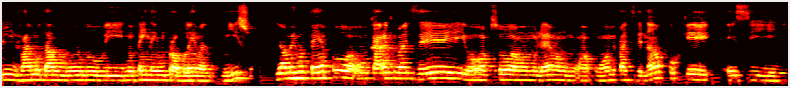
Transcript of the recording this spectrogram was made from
e vai mudar o mundo e não tem nenhum problema nisso e ao mesmo tempo um cara que vai dizer, ou uma pessoa, uma mulher, um, um homem vai dizer não, porque esse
